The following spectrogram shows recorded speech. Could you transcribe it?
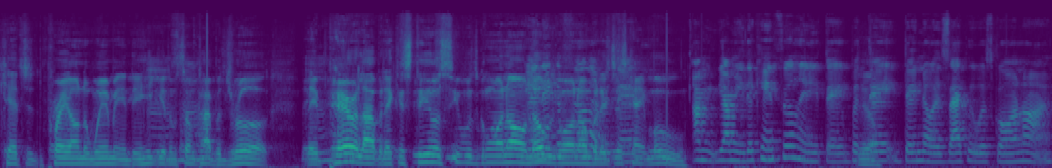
catches prey on the women and then he get them some type of drug. They paralyzed, but they can still see what's going on, And know what's going on, but they just can't move. I mean, I mean, they can't feel anything, but Yeah. they they know exactly what's going on.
